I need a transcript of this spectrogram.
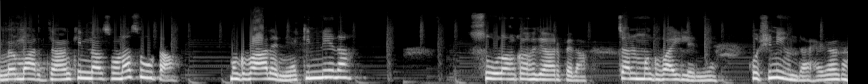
ਮੈਂ ਮਰ ਜਾ ਕਿੰਨਾ ਸੋਹਣਾ ਸੂਟ ਆ। ਮੰਗਵਾ ਲੈਣੀ ਆ ਕਿੰਨੇ ਦਾ? 16000 ਰੁਪਏ ਦਾ। ਚੱਲ ਮੰਗਵਾਈ ਲੈਣੀ ਆ ਕੁਛ ਨਹੀਂ ਹੁੰਦਾ ਹੈਗਾਗਾ।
